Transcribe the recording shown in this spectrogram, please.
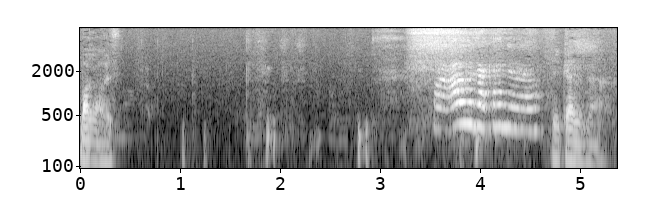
Mach aus. Oh, aber da kann er. Ich kann mehr.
